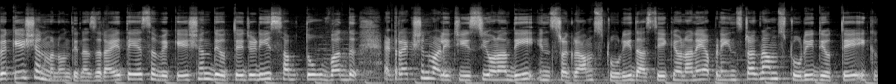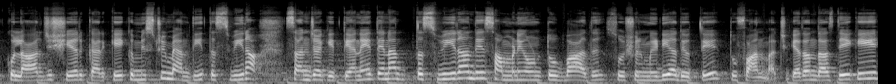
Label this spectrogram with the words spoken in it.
ਵੈਕੇਸ਼ਨ ਮਨਾਉਂਦੇ ਨਜ਼ਰ ਆਏ ਤੇ ਇਸ ਵੈਕੇਸ਼ਨ ਦੇ ਉੱਤੇ ਜਿਹੜੀ ਸਭ ਤੋਂ ਵੱਧ ਅਟਰੈਕਸ਼ਨ ਵਾਲੀ ਚੀਜ਼ ਸੀ ਉਹਨਾਂ ਦੀ ਇੰਸਟਾਗ੍ਰam ਸਟੋਰੀ ਦੱਸਦੀ ਕਿ ਉਹਨਾਂ ਨੇ ਆਪਣੀ ਇੰਸਟਾਗ੍ਰam ਸਟੋਰੀ ਦੇ ਉੱਤੇ ਇੱਕ ਕੋਲਾਰਜ ਸ਼ੇਅਰ ਕਰਕੇ ਇੱਕ ਮਿਸਟਰੀ ਮੈਨ ਦੀ ਤਸਵੀਰਾਂ ਸਾਂਝਾ ਕੀਤੀਆਂ ਨੇ ਤੇ ਇਹਨਾਂ ਤਸਵੀਰਾਂ ਦੇ ਸਾਹਮਣੇ ਆਉਣ ਤੋਂ ਬਾਅਦ ਸੋਸ਼ਲ ਮੀਡੀਆ ਦੇ ਉੱਤੇ ਤੂਫਾਨ ਮਚ ਗਿਆ। ਤੁਹਾਨੂੰ ਦੱਸ ਦਈਏ ਕਿ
